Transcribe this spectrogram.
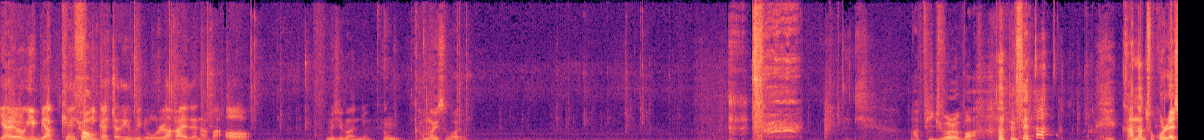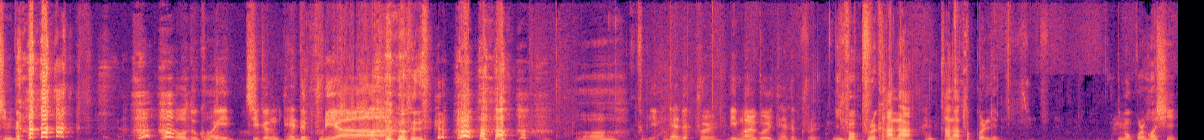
야 여기 막혀 있으니까 저기 위로 올라가야 되나 봐 어 잠시만요. 형 가만 있어봐요. 아 비주얼 봐. 가나 초콜릿인가? 너도 거의 지금 데드풀이야 어, 님 데드풀 님 얼굴 데드풀 이모풀 가나 가나 초콜릿. 이모꿀 허시.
